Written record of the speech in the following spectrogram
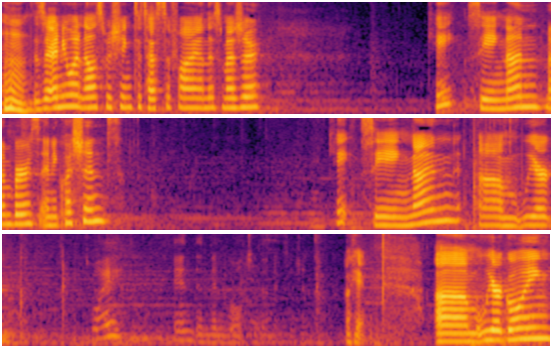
Is there anyone else wishing to testify on this measure? Okay, seeing none, members, any questions? Okay, seeing none, um, we are. I and then roll to the next agenda? Okay. Um, we are going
